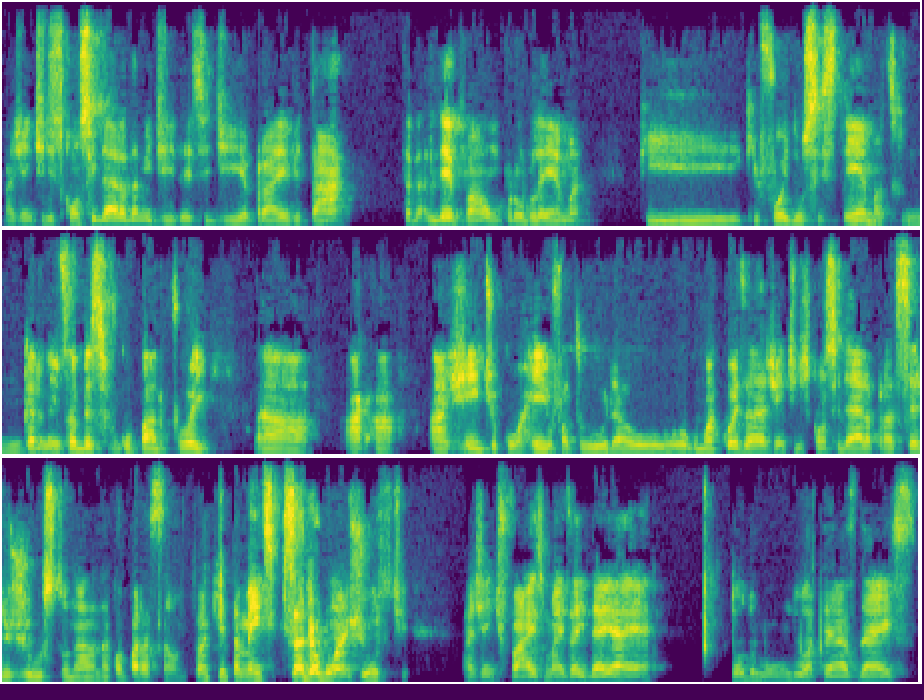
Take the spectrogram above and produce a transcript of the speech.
a gente desconsidera da medida esse dia para evitar levar um problema que, que foi do sistema. Não quero nem saber se o culpado foi a, a, a, gente, o correio, fatura ou alguma coisa, a gente desconsidera para ser justo na, na comparação. Então aqui também, se precisar de algum ajuste, a gente faz, mas a ideia é todo mundo até as 10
